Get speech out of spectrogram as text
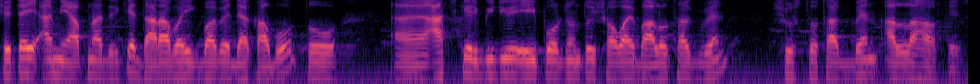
সেটাই আমি আপনাদেরকে ধারাবাহিকভাবে দেখাবো। তো আজকের ভিডিও এই পর্যন্তই। সবাই ভালো থাকবেন, সুস্থ থাকবেন। আল্লাহ হাফেজ।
